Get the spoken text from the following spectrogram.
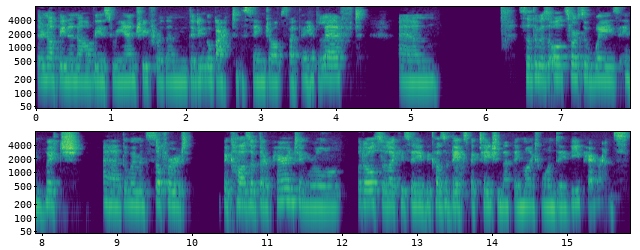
there not being an obvious re-entry for them. They didn't go back to the same jobs that they had left. Um, so there was all sorts of ways in which uh, the women suffered because of their parenting role, but also, like you say, because of the expectation that they might one day be parents.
